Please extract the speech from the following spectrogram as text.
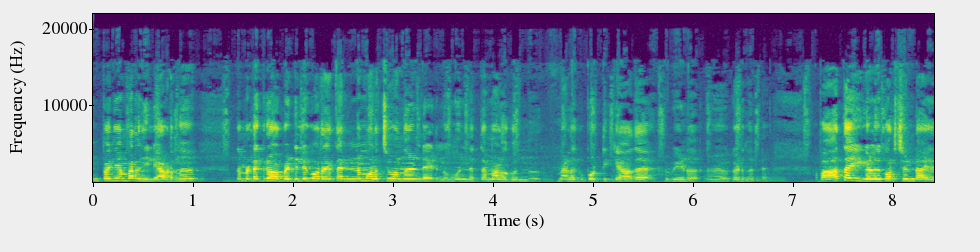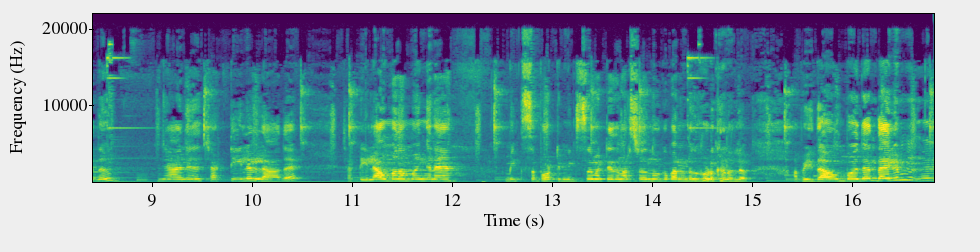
ഇപ്പം ഞാൻ പറഞ്ഞില്ലേ അവിടുന്ന് നമ്മുടെ ഗ്രോ ബെഡിൽ കുറേ തന്നെ മുളച്ച് വന്നിട്ടുണ്ടായിരുന്നു. മുന്നത്തെ മുളകുന്ന് മിളക് പൊട്ടിക്കാതെ വീണ് കിടന്നിട്ട്. അപ്പോൾ ആ തൈകൾ കുറച്ചുണ്ടായത് ഞാൻ ചട്ടിയിലല്ലാതെ ചട്ടിയിലാവുമ്പോൾ നമ്മൾ ഇങ്ങനെ മിക്സ് പൊട്ടി മിക്സ് മറ്റേത് മറിച്ചതെന്നൊക്കെ പറഞ്ഞിട്ട് കൊടുക്കണമല്ലോ അപ്പോൾ ഇതാവുമ്പോൾ ഇത് എന്തായാലും ഉം,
